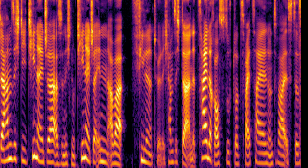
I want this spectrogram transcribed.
da haben sich die Teenager, also nicht nur TeenagerInnen, aber viele natürlich, haben sich da eine Zeile rausgesucht oder zwei Zeilen und zwar ist es.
